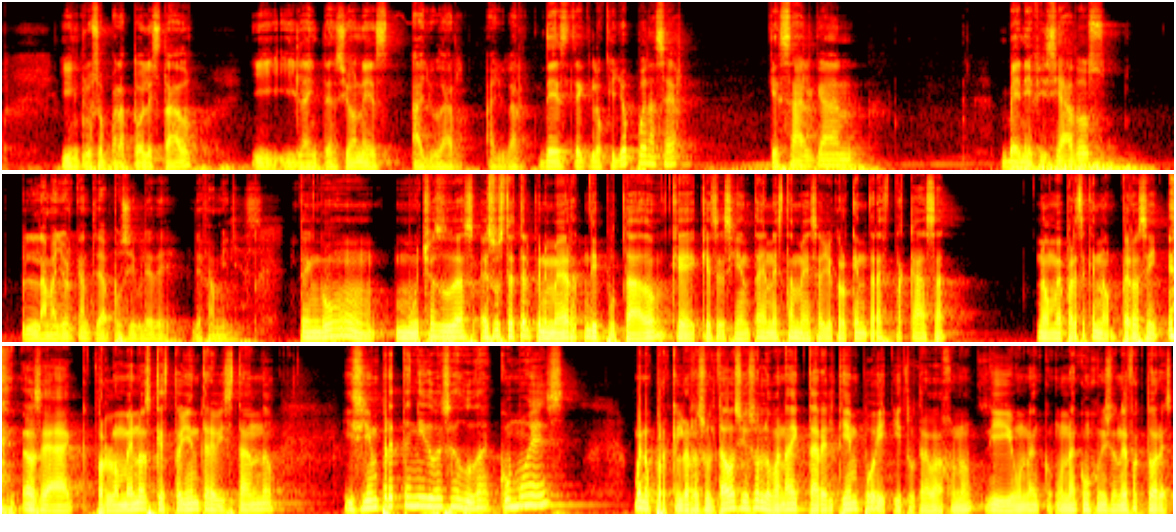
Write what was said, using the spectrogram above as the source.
incluso para todo el estado. Y, y la intención es ayudar, ayudar desde lo que yo pueda hacer, que salgan beneficiados la mayor cantidad posible de, de familias. Tengo muchas dudas. ¿Es usted el primer diputado que, que se sienta en esta mesa? Yo creo que entra a esta casa. No, me parece que no, pero sí. o sea, por lo menos que estoy entrevistando. Y siempre he tenido esa duda. ¿Cómo es? Bueno, porque los resultados y eso lo van a dictar el tiempo y, tu trabajo, ¿no? Y una, una conjunción de factores.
